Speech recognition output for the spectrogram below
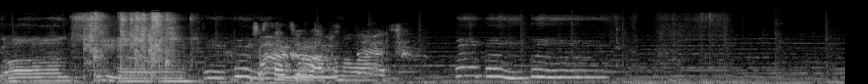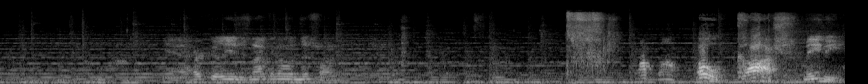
John Cena. Just says you're welcome a lot. Yeah, Hercules is not going to win this one. Womp womp. Oh gosh, maybe.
